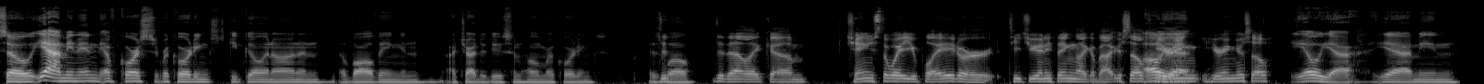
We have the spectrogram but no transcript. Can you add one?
so yeah, I mean, and of course, recordings keep going on and evolving, and I tried to do some home recordings as Did- well. Did that like um, change the way you played or teach you anything like about yourself? Oh, yeah. hearing hearing yourself. Oh yeah, yeah. I mean,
